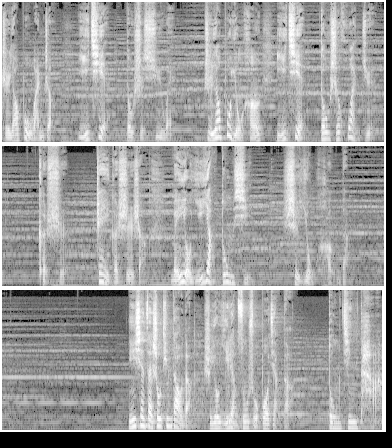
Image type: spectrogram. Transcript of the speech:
只要不完整，一切都是虚伪；只要不永恒一切都是幻觉。可是这个世上没有一样东西是永恒的。您现在收听到的是由一辆松鼠播讲的东京塔。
